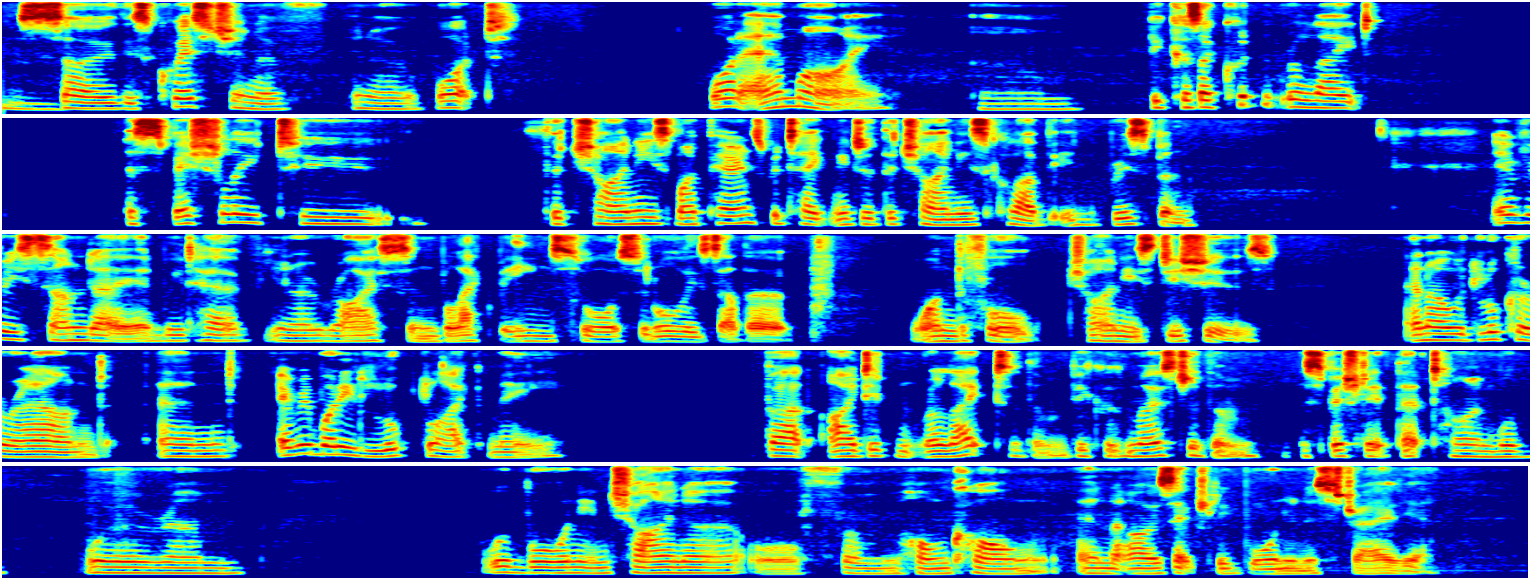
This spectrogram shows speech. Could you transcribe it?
Mm. So this question of, you know, what what am I? Um, because I couldn't relate, especially to the Chinese, my parents would take me to the Chinese club in Brisbane every Sunday, and we'd have, you know, rice and black bean sauce and all these other wonderful Chinese dishes. And I would look around, and everybody looked like me, but I didn't relate to them because most of them, especially at that time, were were um, were born in China or from Hong Kong, and I was actually born in Australia.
